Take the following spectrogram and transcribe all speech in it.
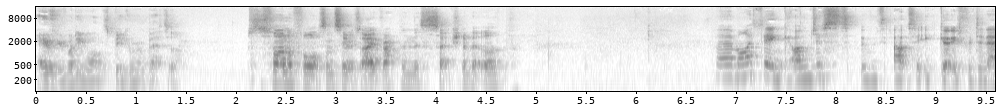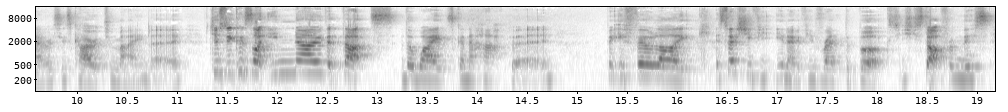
everybody wants bigger and better. just final thoughts on Series 8, wrapping this section of it up. Um, I think I'm just absolutely gutted for Daenerys' character mainly, just because like you know that that's the way it's going to happen, but you feel like, especially if you you know if you've read the books, you start from this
